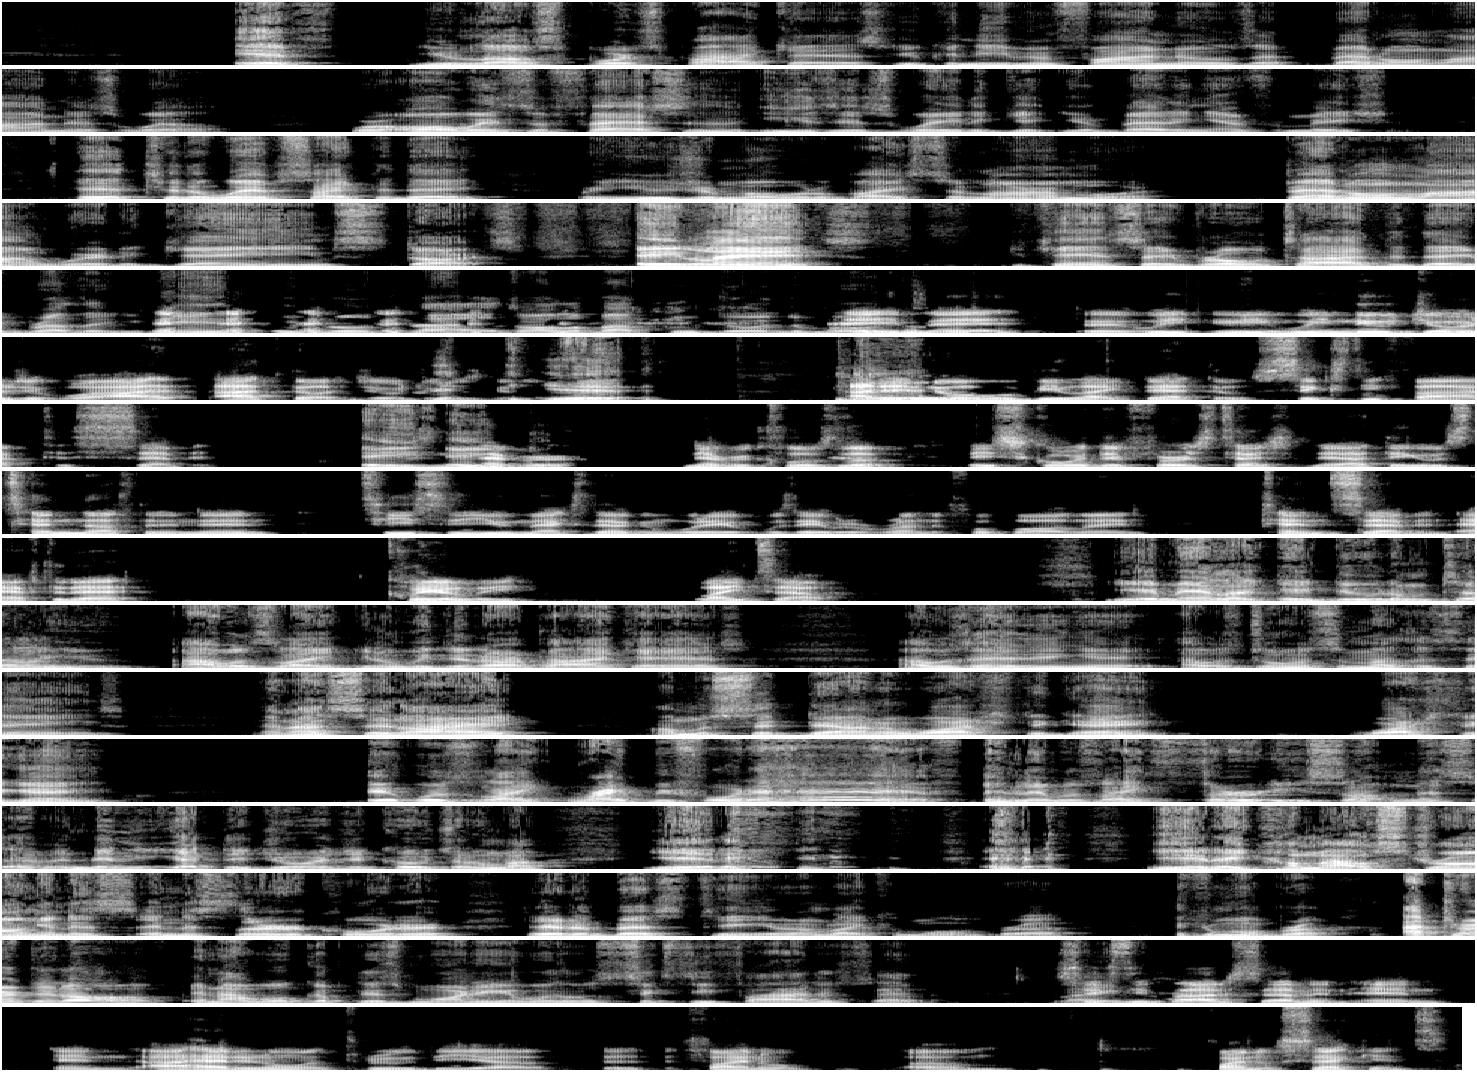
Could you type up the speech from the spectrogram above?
If you love sports podcasts, you can even find those at BetOnline as well. We're always the fastest and easiest way to get your betting information. Head to the website today or use your mobile device to learn more. Bet online where the game starts. Hey, Lance, you can't say roll tide today, brother. You can't say roll tide. It's all about them Georgia boys. Hey, man, uh, we, we, we knew Georgia. Well, I, I thought Georgia was going to. yeah. I didn't know it would be like that though. Sixty-five to seven. Eight, eight. Never, never close. Look, they scored their first touchdown. I think it was ten nothing, and then TCU, Max Duggan was able to run the football in 10-7. After that, clearly, lights out. Yeah, man. Like, hey, dude, I'm telling you, I was like, you know, we did our podcast. I was editing it. I was doing some other things, and I said, all right, I'm gonna sit down and watch the game. Watch the game. It was like right before the half, and it was like 30 something to seven. Then you got the Georgia coach talking about, yeah, yeah, they come out strong in this in this third quarter. They're the best team. I'm like, come on, bro. Come on, bro. I turned it off, and I woke up this morning. It was, it was 65 to seven. Like, 65 to seven, and and I had it on through the uh the, the final um final seconds.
